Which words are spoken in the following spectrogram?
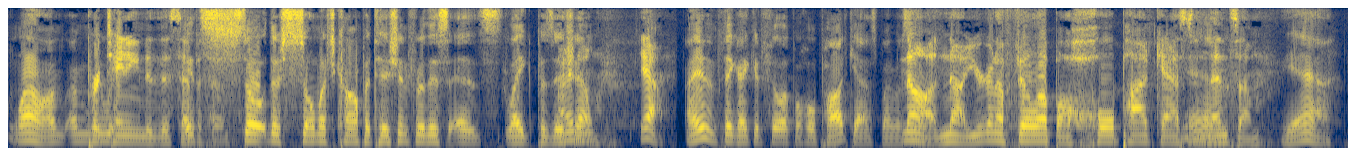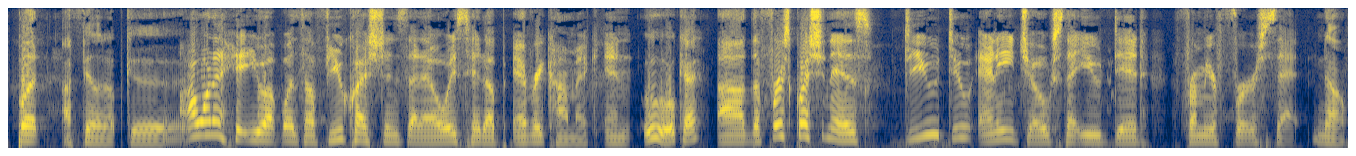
Wow. I'm, I'm pertaining to this It's episode. so there's so much competition for this as like position. I know. Yeah. I didn't think I could fill up a whole podcast by myself. No, no, you're gonna fill up a whole podcast Yeah. and then some. Yeah. But I fill it up good. I want to hit you up with a few questions that I always hit up every comic. And Ooh, okay. uh, the first question is Do you do any jokes that you did from your first set? No,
